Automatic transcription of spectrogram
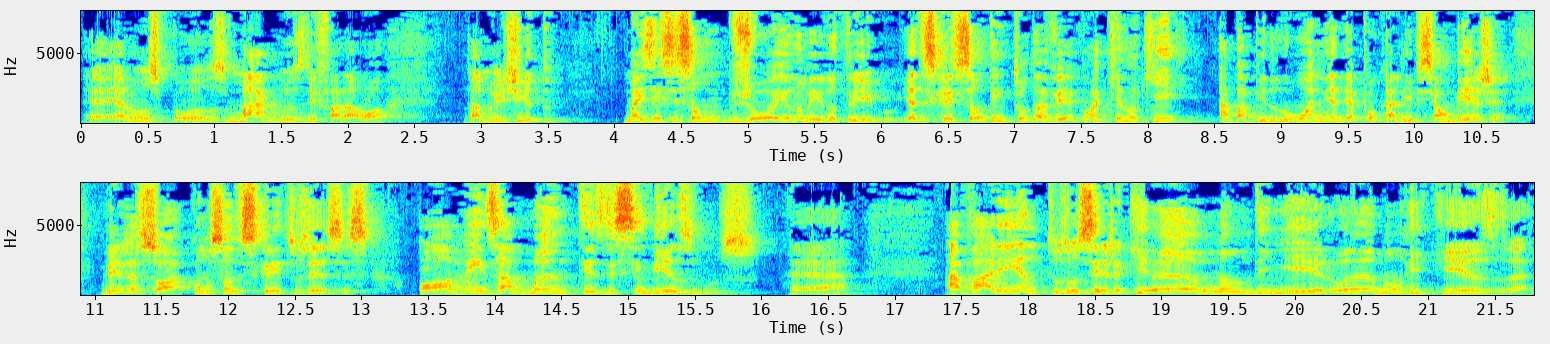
eh, eram os, os magos de Faraó, lá no Egito. Mas esses são joio no meio do trigo. E a descrição tem tudo a ver com aquilo que a Babilônia de Apocalipse almeja. Veja só como são descritos esses: homens amantes de si mesmos. É. Avarentos, ou seja, que amam dinheiro, amam riqueza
